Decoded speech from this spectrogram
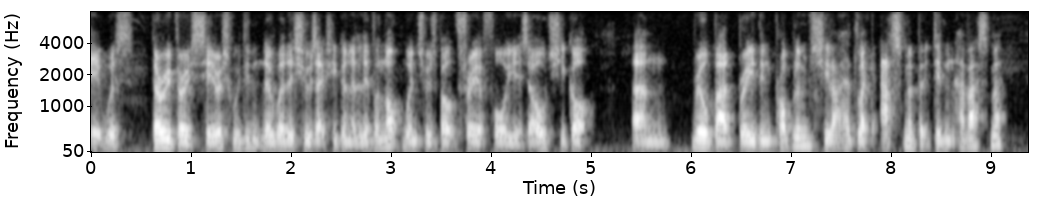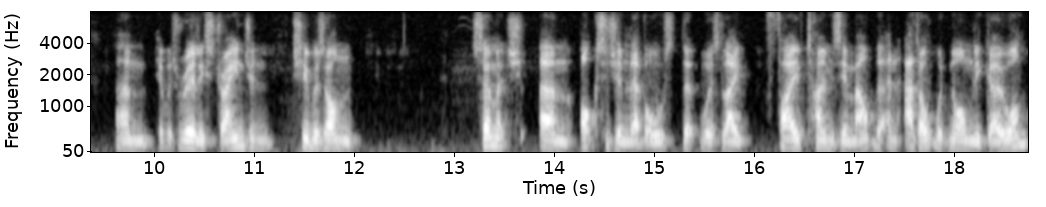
it was very, very serious. We didn't know whether she was actually going to live or not. When she was about three or four years old, she got um, real bad breathing problems. She had like asthma, but didn't have asthma. Um, it was really strange, and she was on so much um, oxygen levels that was like five times the amount that an adult would normally go on.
